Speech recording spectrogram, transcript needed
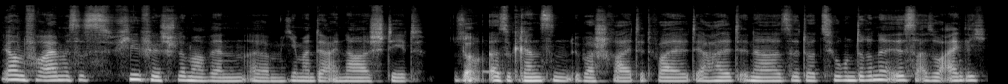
Ja, und vor allem ist es viel, viel schlimmer, wenn ähm, jemand, der einem nahe steht, so, ja. also Grenzen überschreitet, weil der halt in einer Situation drinne ist, also eigentlich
